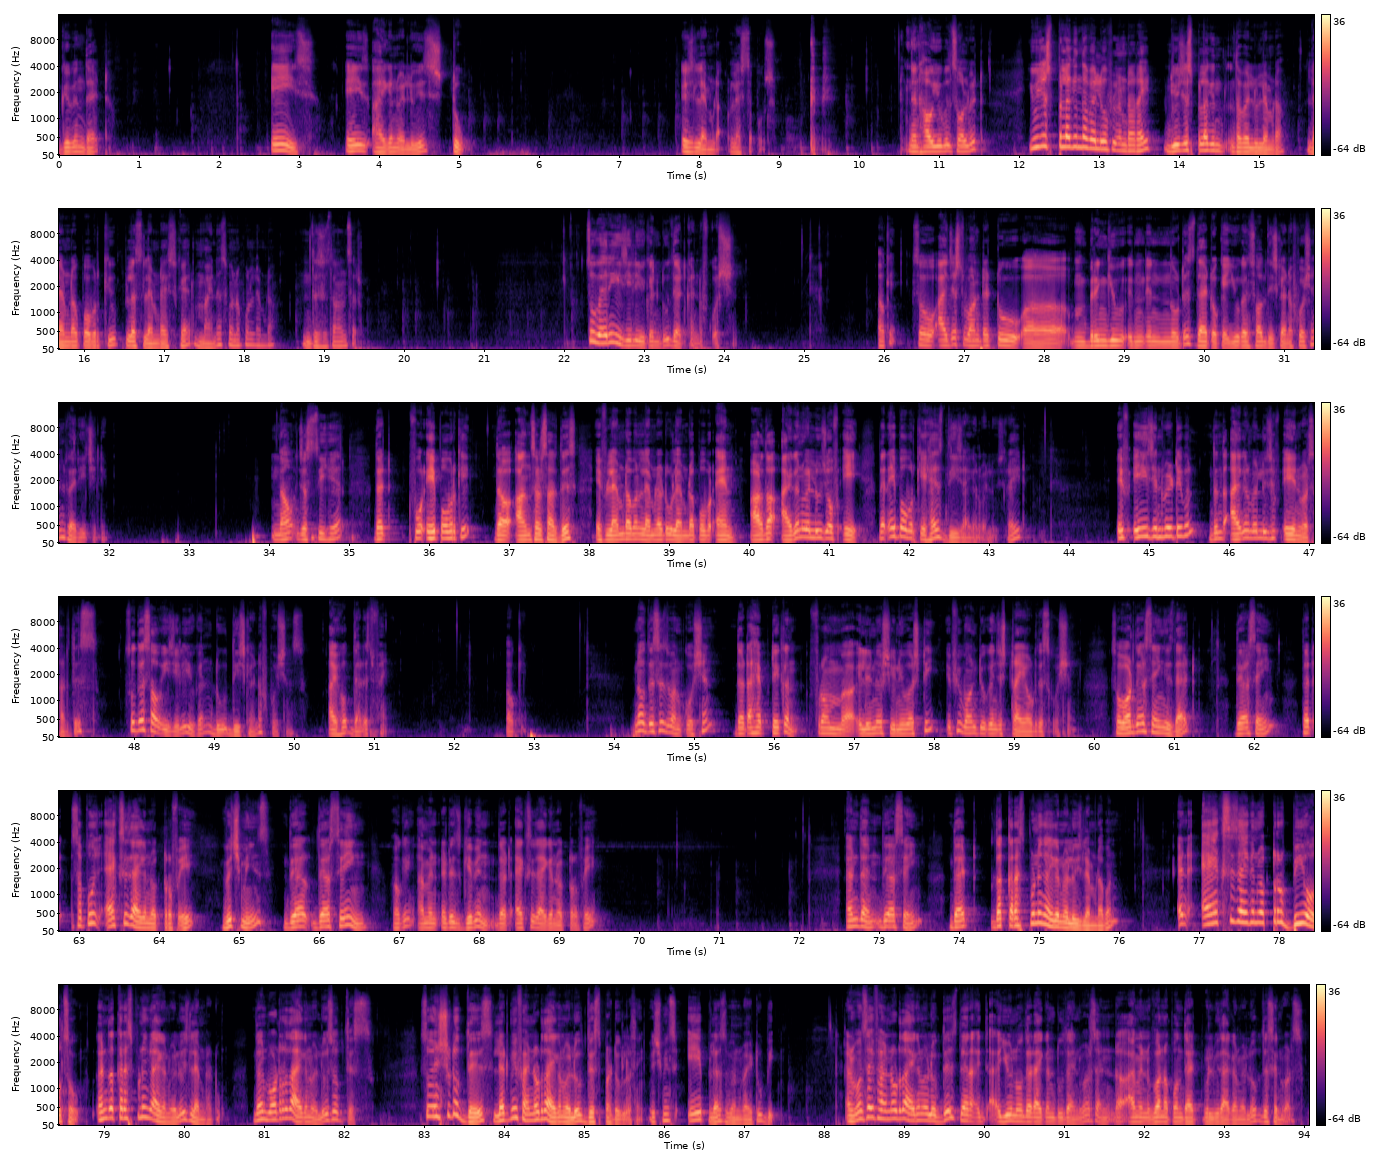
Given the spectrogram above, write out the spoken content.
given that a's a's eigenvalue is 2 is lambda let's suppose then how you will solve it you just plug in the value of lambda, right? You just plug in the value lambda, lambda power cube plus lambda square minus 1 upon lambda. This is the answer. So very easily you can do that kind of question. Okay, so I just wanted to uh, bring you in, in notice that okay, you can solve these kind of questions very easily. Now just see here that for a power k, the answers are this. If lambda 1 lambda 2 lambda power n are the eigenvalues of a then a power k has these eigenvalues right? If a is invertible then the eigenvalues of a inverse are this. So that's how easily you can do these kind of questions. I hope that is fine. Okay. Now this is one question that i have taken from uh, illinois university. If you want you can just try out this question. So what they are saying is that they are saying that suppose x is eigenvector of a which means they are they are saying okay? I mean it is given that x is eigenvector of a. And then they are saying that the corresponding eigenvalue is lambda 1 and x is eigenvector of b also. And the corresponding eigenvalue is lambda 2 then what are the eigenvalues of this? So instead of this let me find out the eigenvalue of this particular thing which means a plus 1 by 2 b. And once I find out the eigenvalue of this then I, you know that I can do the inverse and uh, I mean 1 upon that will be the eigenvalue of this inverse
